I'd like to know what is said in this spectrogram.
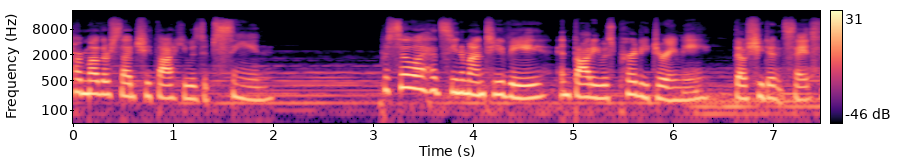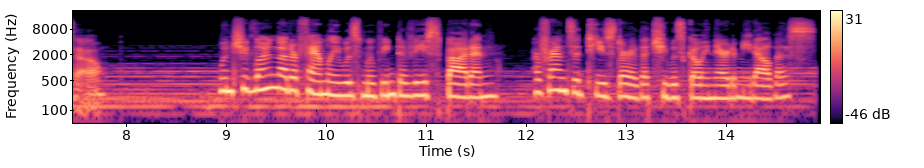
Her mother said she thought he was obscene. Priscilla had seen him on TV and thought he was pretty dreamy, though she didn't say so. When she'd learned that her family was moving to Wiesbaden, her friends had teased her that she was going there to meet Elvis.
